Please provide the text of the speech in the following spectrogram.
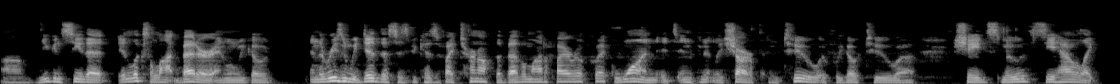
um, you can see that it looks a lot better. And when we go and the reason we did this is because if I turn off the bevel modifier real quick, one, it's infinitely sharp, and two, if we go to uh, shade smooth, see how like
